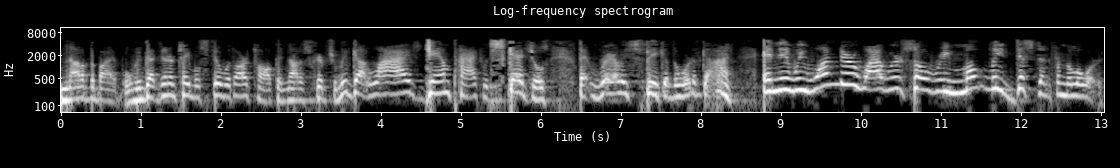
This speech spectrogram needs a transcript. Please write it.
and not of the Bible. We've got dinner tables filled with our talk and not of Scripture. We've got lives jam packed with schedules that rarely speak of the Word of God. And then we wonder why we're so remotely distant from the Lord.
